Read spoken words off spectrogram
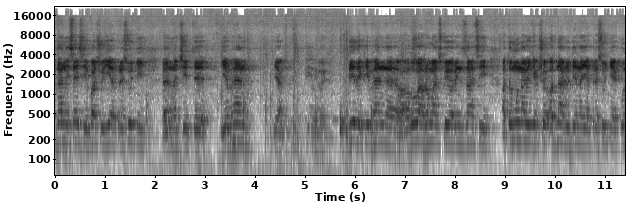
в даній сесії бачу є присутній е, значить, е, Євген як? Білик Євген, е, голова громадської організації. А тому навіть якщо одна людина є присутня, яку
